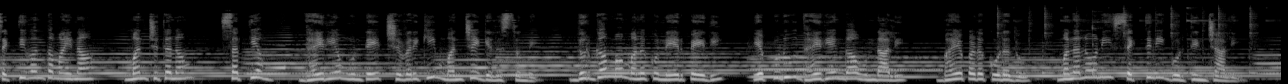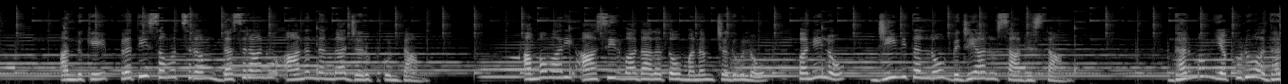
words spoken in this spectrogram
శక్తివంతమైనా మంచితనం సత్యం ధైర్యం ఉంటే చివరికి మంచే గెలుస్తుంది. దుర్గమ్మ మనకు నేర్పేది ఎప్పుడూ ధైర్యంగా ఉండాలి భయపడకూడదు మనలోని శక్తిని గుర్తించాలి. అందుకే ప్రతి సంవత్సరం దసరాను ఆనందంగా జరుపుకుంటాం. అమ్మవారి ఆశీర్వాదాలతో మనం చదువులో పనిలో జీవితంలో విజయాలు సాధిస్తాం. ధర్మం ఎప్పుడూ అధర్మం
